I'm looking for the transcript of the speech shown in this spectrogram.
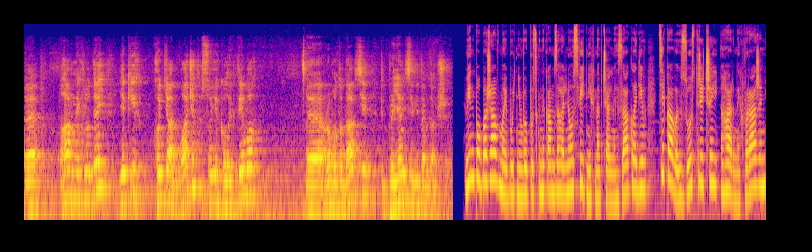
е, гарних людей, яких хочуть бачити в своїх колективах е, роботодавці, підприємців і так далі. Він побажав майбутнім випускникам загальноосвітніх навчальних закладів цікавих зустрічей, гарних вражень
